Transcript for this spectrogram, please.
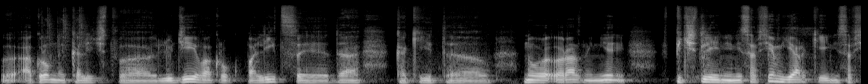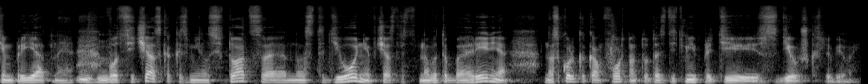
огромное количество людей вокруг, полиции, да, какие-то ну, разные не, впечатления не совсем яркие, не совсем приятные. Угу. Вот сейчас, как изменилась ситуация на стадионе, в частности на ВТБ-арене, насколько комфортно туда с детьми прийти с девушкой с любимой?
